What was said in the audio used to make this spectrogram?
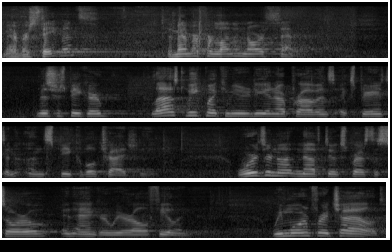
Member Statements. The member for London North Centre. Mr. Speaker, last week my community and our province experienced an unspeakable tragedy. Words are not enough to express the sorrow and anger we are all feeling. We mourn for a child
